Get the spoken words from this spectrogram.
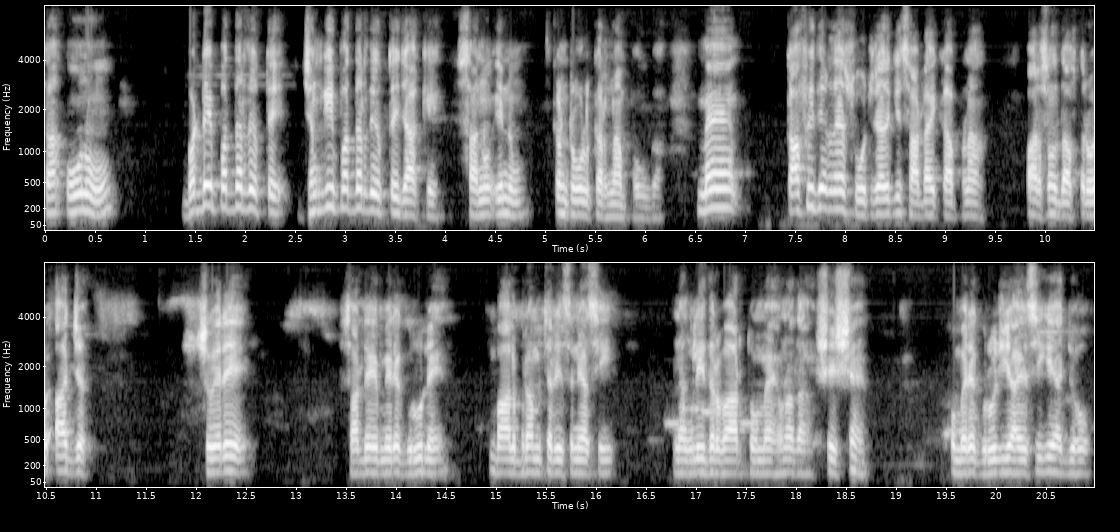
ਤਾਂ ਉਹਨੂੰ ਵੱਡੇ ਪੱਧਰ ਦੇ ਉੱਤੇ, ਜੰਗੀ ਪੱਧਰ ਦੇ ਉੱਤੇ ਜਾ ਕੇ ਸਾਨੂੰ ਇਹਨੂੰ ਕੰਟਰੋਲ ਕਰਨਾ ਪਊਗਾ। ਮੈਂ ਕਾਫੀ ਦੇਰ ਦਾ ਇਹ ਸੋਚ ਰਿਹਾ ਸੀ ਕਿ ਸਾਡਾ ਇੱਕ ਆਪਣਾ ਪਰਸਨਲ ਦਫ਼ਤਰ ਹੋਵੇ। ਅੱਜ ਸਵੇਰੇ ਸਾਡੇ ਮੇਰੇ ਗੁਰੂ ਨੇ ਬਾਲ ਬ੍ਰਹਮਚਰੀ ਸੰਨਿਆਸੀ ਨੰਗਲੀ ਦਰਬਾਰ ਤੋਂ ਮੈਂ ਉਹਨਾਂ ਦਾ ਸ਼ਿਸ਼ ਹਾਂ। ਉਹ ਮੇਰੇ ਗੁਰੂ ਜੀ ਆਏ ਸੀਗੇ, ਅੱਜ ਉਹ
